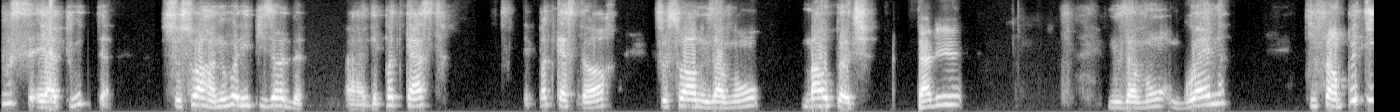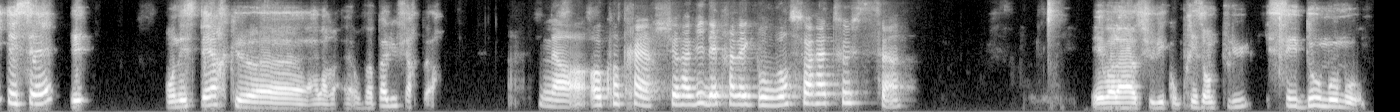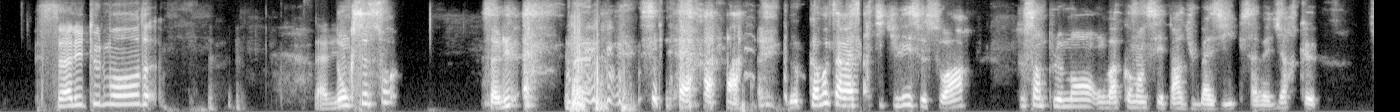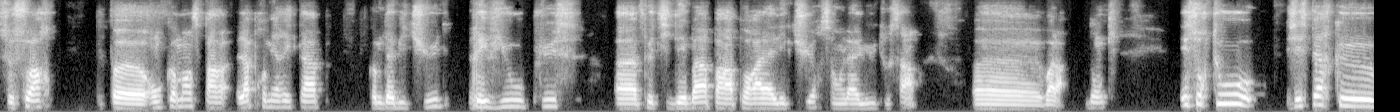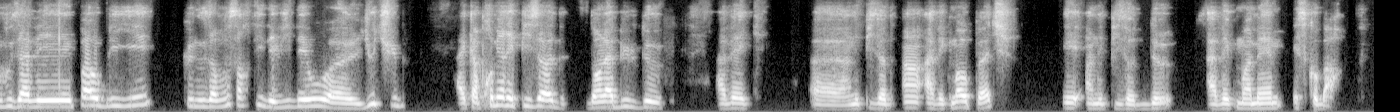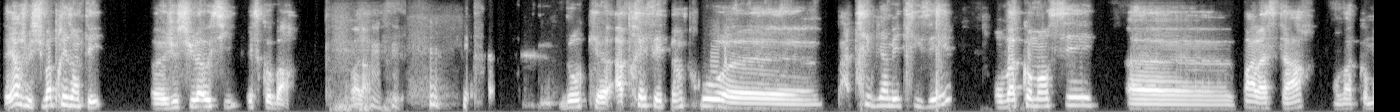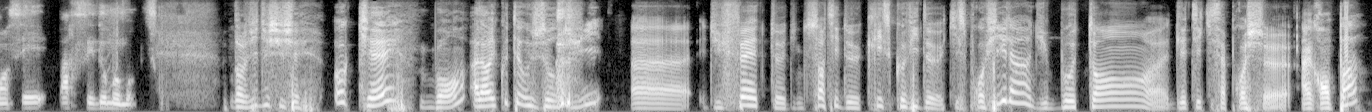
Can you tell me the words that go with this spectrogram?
tous et à toutes. Ce soir, un nouvel épisode euh, des podcasts, des podcastors. Ce soir, nous avons Mao Putch. Salut. Nous avons Gwen qui fait un petit essai et on espère que euh, alors on va pas lui faire peur. Non, au contraire, je suis ravie d'être avec vous. Bonsoir à tous. Et voilà, celui qu'on présente plus, c'est Do Momo. Salut tout le monde. Salut. Donc ce soir, salut. Donc comment ça va s'articuler ce soir? Tout simplement, on va commencer par du basique. Ça veut dire que ce soir, euh, on commence par la première étape, comme d'habitude, review plus euh, petit débat par rapport à la lecture, si on l'a lu, tout ça. Euh, voilà. Donc, et surtout, j'espère que vous n'avez pas oublié que nous avons sorti des vidéos YouTube avec un premier épisode dans la bulle 2 avec euh, un épisode 1 avec Mao Putch et un épisode 2 avec moi-même, Escobar. D'ailleurs, je me suis pas présenté. Euh, je suis là aussi, Escobar. Voilà. Donc, euh, après cette intro pas très bien maîtrisée, on va commencer par la star. On va commencer par ces deux moments. Dans le vif du sujet. Ok, bon. Alors écoutez, aujourd'hui, euh, du fait d'une sortie de crise Covid qui se profile, hein, du beau temps, euh, de l'été qui s'approche euh, à grands pas,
